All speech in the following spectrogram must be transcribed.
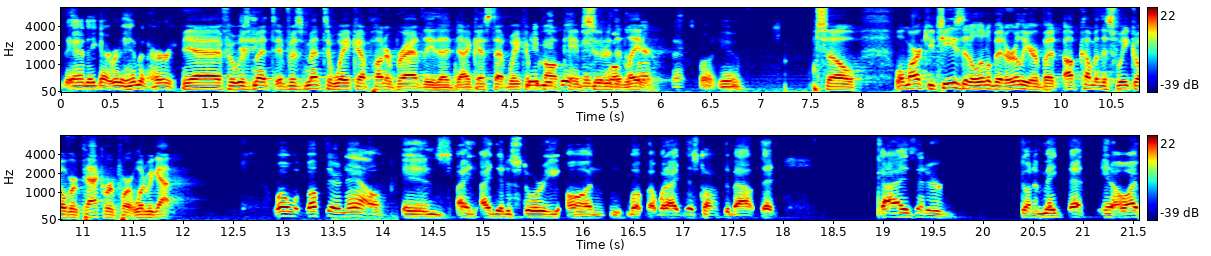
man, they got rid of him in a hurry. Yeah, if it was meant if it was meant to wake up Hunter Bradley, that I guess that wake up call came sooner than later. That's what, yeah. So, well, Mark, you teased it a little bit earlier, but upcoming this week over at Packer Report, what do we got? Well, up there now is I, I did a story on what, what I just talked about that guys that are going to make that, you know, I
